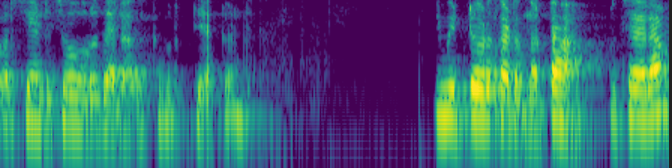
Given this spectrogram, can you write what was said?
കുറച്ച് കഴിഞ്ഞിട്ട് ചോറ് തരാം. അതൊക്കെ വൃത്തിയാക്കണ്ട്. ഇനി വിട്ടോടെ കിടന്നോട്ടാ. കുറച്ച് നേരം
